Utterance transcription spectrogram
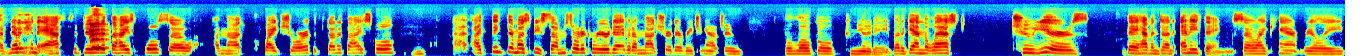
I've never been asked to do it at the high school, so I'm not quite sure if it's done at the high school. Mm-hmm. I, I think there must be some sort of career day, but I'm not sure they're reaching out to the local community. But again, the last two years, they haven't done anything. So I can't really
